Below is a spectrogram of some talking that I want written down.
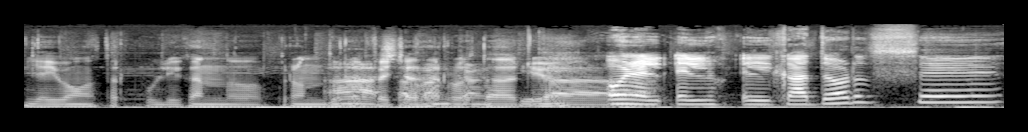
y ahí vamos a estar publicando pronto Ah, las fechas de Rosario. gira- Bueno, el, el, el 14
